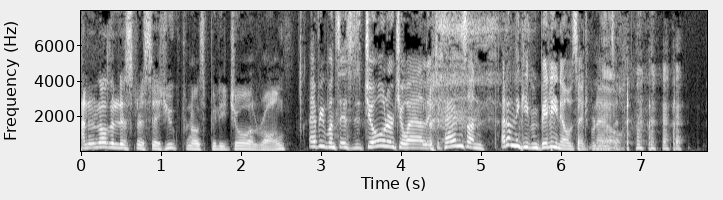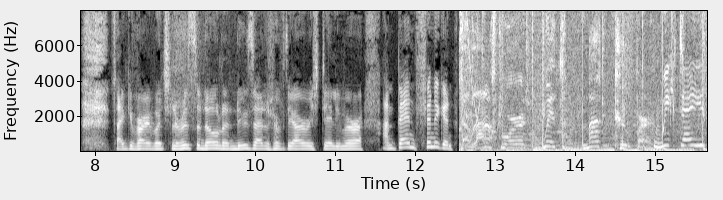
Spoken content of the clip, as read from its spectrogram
and another listener says you pronounce Billy Joel wrong. Everyone says it's Joel or Joel. It depends on. I don't think even Billy knows how to pronounce No. it. Thank you very much, Larissa Nolan, news editor of the Irish Daily Mirror, and Ben Finnegan. The last word with Matt Cooper. Weekdays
